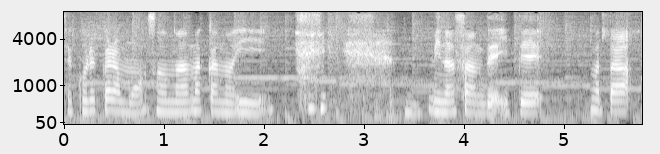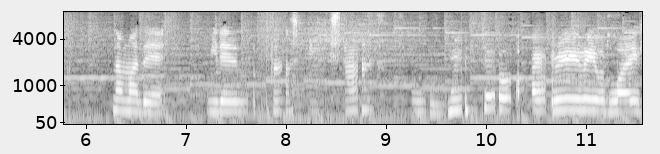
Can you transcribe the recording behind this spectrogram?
じゃあこれからもそんな仲のいい皆さんでいてまた生で見れることを楽しみにしてます。Me too. I really would like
